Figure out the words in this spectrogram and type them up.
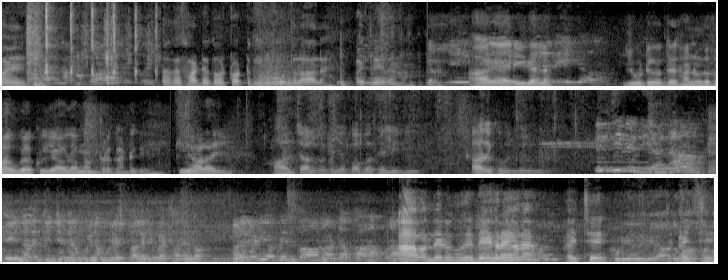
ਓਏ ਤਾਂ ਤਾਂ ਸਾਡੇ ਤੋਂ ਟੁੱਟ ਗਈ ਬੋਤਲ ਆ ਲੈ ਪਹਿਲੇ ਦਿਨ। ਆ ਗਿਆ ਐਰੀਗਲ YouTube ਤੇ ਸਾਨੂੰ ਦਿਖਾਊਗਾ ਕੋਈ ਆਪਦਾ ਮੰਤਰ ਕੱਢ ਕੇ। ਕੀ ਹਾਲ ਆ ਜੀ? ਹਾਲ ਚਾਲ ਵਧੀਆ ਬਾਬਾ ਥੇਲੀ ਜੀ। ਆ ਦੇਖੋ ਮੇਰੀ ਫਿਲਮ ਤੇ ਇਹਨਾਂ ਦੇ ਤੀਜੇ ਦਿਨ ਕੋਈ ਨਾ ਕੋਈ ਰਿਸ਼ਤਾ ਲੈ ਕੇ ਬੈਠਾ ਰਹਿੰਦਾ। ਨਾਲੇ ਜਿਹੜੀ ਆਪਣੀ ਦੁਕਾਨ ਆਡਾ ਘਰ ਆਪਣਾ। ਆਹ ਬੰਦੇ ਨੂੰ ਤੁਸੀਂ ਦੇਖ ਰਹੇ ਹੋ ਨਾ ਇੱਥੇ। ਕੁੜੀਆਂ ਦੇ ਵਿਆਹ ਇੱਥੇ।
